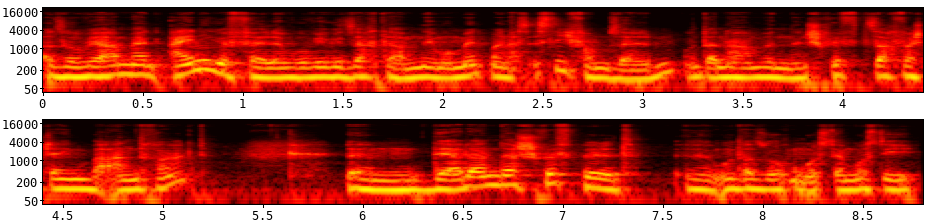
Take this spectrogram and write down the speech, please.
Also wir haben ja einige Fälle, wo wir gesagt haben, nee, Moment mal, das ist nicht vom selben. Und dann haben wir einen Schriftsachverständigen beantragt, ähm, der dann das Schriftbild äh, untersuchen muss. Der muss die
